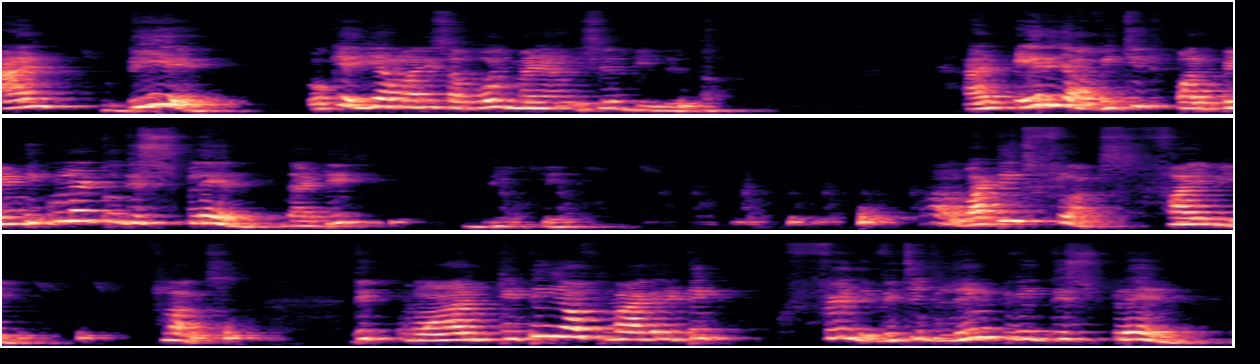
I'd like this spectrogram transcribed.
And dA, okay, ये हमारी suppose मैं यहाँ इसे B लेता हूँ. An area which is perpendicular to this plane, that is dA. What is flux? Phi B. Flux. The quantity of magnetic field which is linked with this plane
